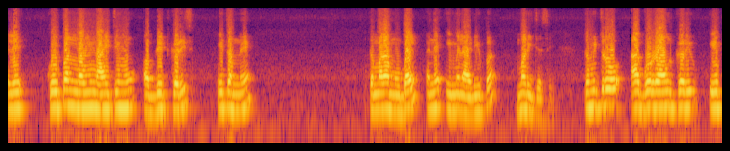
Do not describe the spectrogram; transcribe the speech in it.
એટલે કોઈ પણ નવી માહિતી હું અપડેટ કરીશ, એ તમને તમારા મોબાઈલ અને ઈમેલ આઈડી પર મળી જશે. તો મિત્રો, આ ગોળ રાઉન્ડ કર્યું. એ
